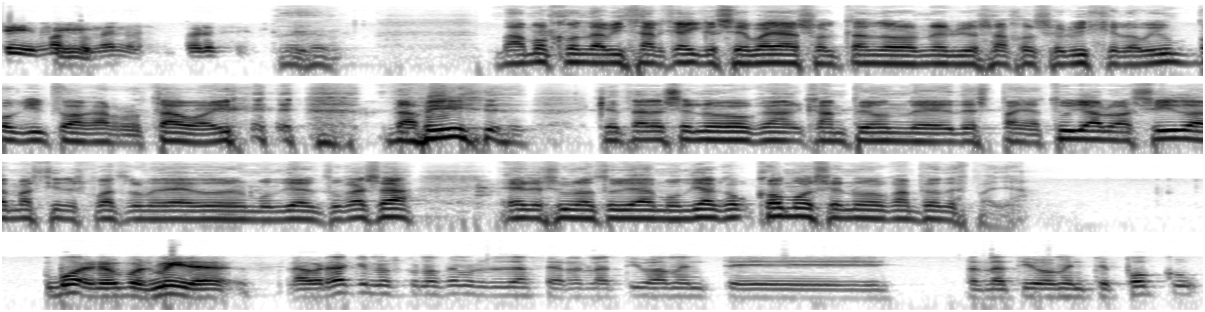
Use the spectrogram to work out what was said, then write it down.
Sí, más o menos, parece. Vamos con David Arcay que se vaya soltando los nervios a José Luis, que lo veo un poquito agarrotado ahí. David, ¿qué tal ese nuevo campeón de, España? Tú ya lo has sido, además tienes cuatro medallas de en el Mundial en tu casa, eres una autoridad mundial. ¿Cómo es el nuevo campeón de España? Bueno, pues mira, la verdad que nos conocemos desde hace relativamente, relativamente poco,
